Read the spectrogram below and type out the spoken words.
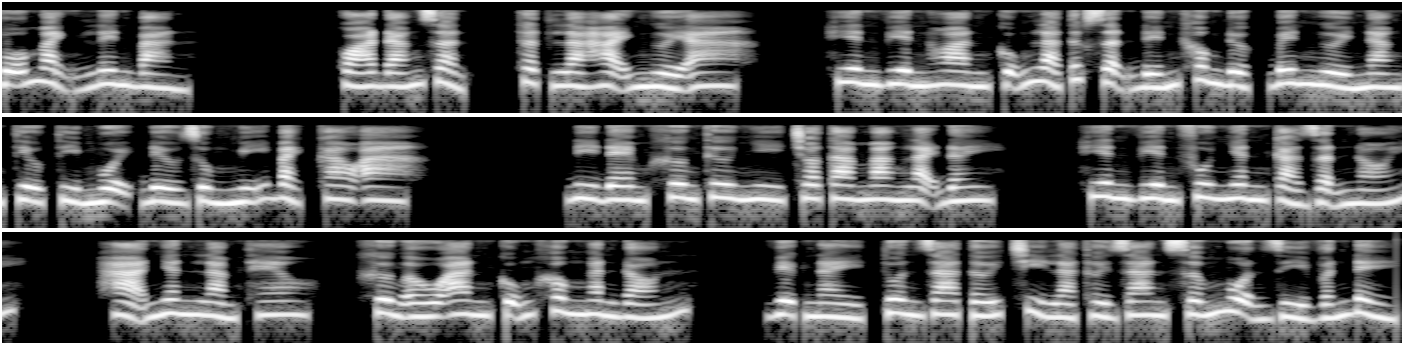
vỗ mạnh lên bàn. Quá đáng giận, thật là hại người a. Hiên viên hoan cũng là tức giận đến không được bên người nàng tiểu tỷ muội đều dùng Mỹ bạch cao a. Đi đem Khương Thư Nhi cho ta mang lại đây. Hiên viên phu nhân cả giận nói. Hạ nhân làm theo, Khương Âu An cũng không ngăn đón. Việc này tuôn ra tới chỉ là thời gian sớm muộn gì vấn đề.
